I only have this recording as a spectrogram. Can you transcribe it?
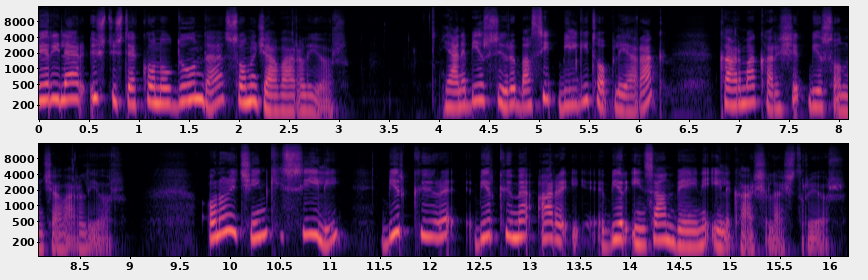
Veriler üst üste konulduğunda sonuca varılıyor. Yani bir sürü basit bilgi toplayarak karma karışık bir sonuca varılıyor. Onun için Kisili bir küre bir küme arı bir insan beyni ile karşılaştırıyor.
